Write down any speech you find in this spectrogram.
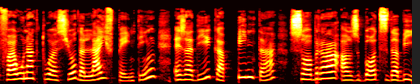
fa una actuació de live painting, és a dir, que pinta sobre els bots de vi.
